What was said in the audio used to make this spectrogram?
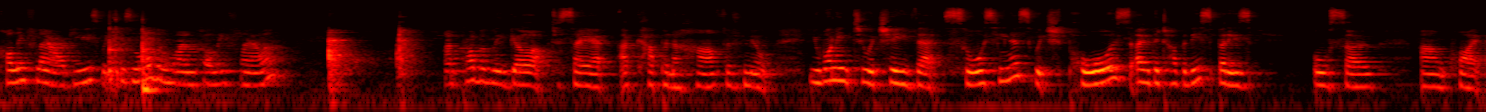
cauliflower I've used, which is more than one cauliflower, I'd probably go up to say a, a, cup and a half of milk. You're wanting to achieve that sauciness which pours over the top of this but is also um, quite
